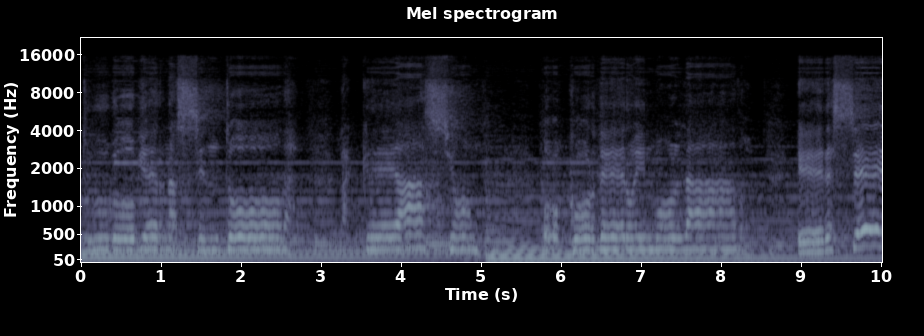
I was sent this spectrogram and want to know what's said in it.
tú gobiernas en toda la creación, oh Cordero inmolado, eres el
